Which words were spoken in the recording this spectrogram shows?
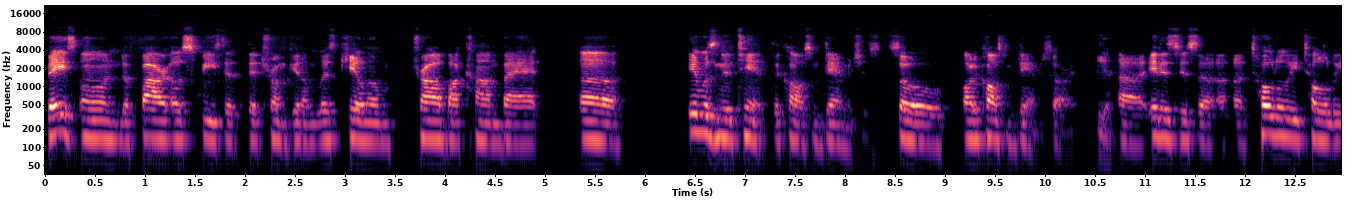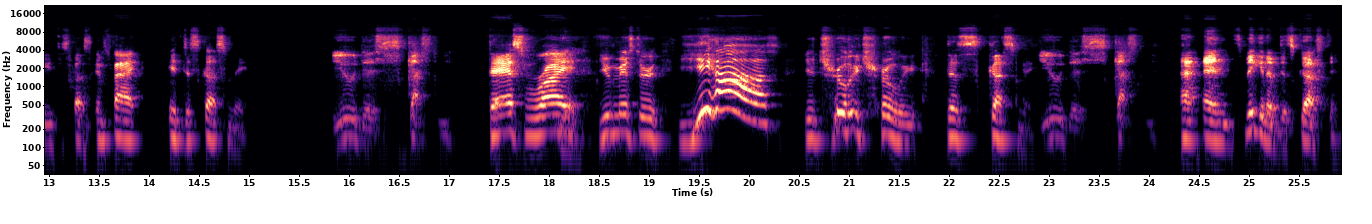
based on the fire of speech that, that Trump get them, let's kill them, trial by combat, uh, it was an intent to cause some damages. So, or to cause some damage. Sorry. Yeah. Uh, it is just a, a a totally, totally disgust. In fact, it disgusts me. You disgust me. That's right. Yes. You, Mister Yeehaws. You truly, truly disgust me. You disgust me. And, and speaking of disgusting,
